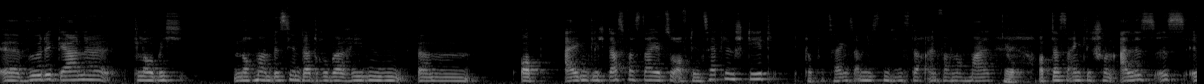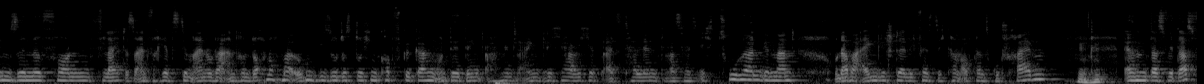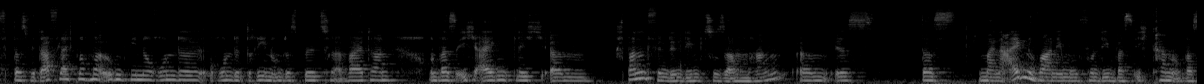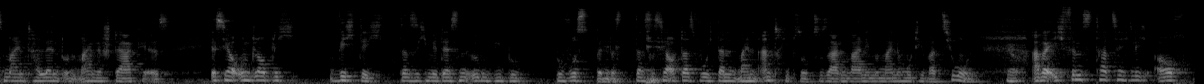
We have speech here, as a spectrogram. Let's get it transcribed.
äh, würde gerne, glaube ich, noch mal ein bisschen darüber reden, ähm, ob eigentlich das, was da jetzt so auf den Zetteln steht, glaube, wir zeigen es am nächsten Dienstag einfach nochmal, ja. ob das eigentlich schon alles ist im Sinne von, vielleicht ist einfach jetzt dem einen oder anderen doch nochmal irgendwie so das durch den Kopf gegangen und der denkt, ach Mensch, eigentlich habe ich jetzt als Talent, was weiß ich, Zuhören genannt und aber eigentlich stelle ich fest, ich kann auch ganz gut schreiben, mhm. ähm, dass, wir das, dass wir da vielleicht nochmal irgendwie eine Runde, Runde drehen, um das Bild zu erweitern. Und was ich eigentlich ähm, spannend finde in dem Zusammenhang, ähm, ist, dass meine eigene Wahrnehmung von dem, was ich kann und was mein Talent und meine Stärke ist, ist ja unglaublich wichtig, dass ich mir dessen irgendwie be bewusst bin. Das, das ist ja auch das, wo ich dann meinen Antrieb sozusagen wahrnehme, meine Motivation. Ja. Aber ich finde es tatsächlich auch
